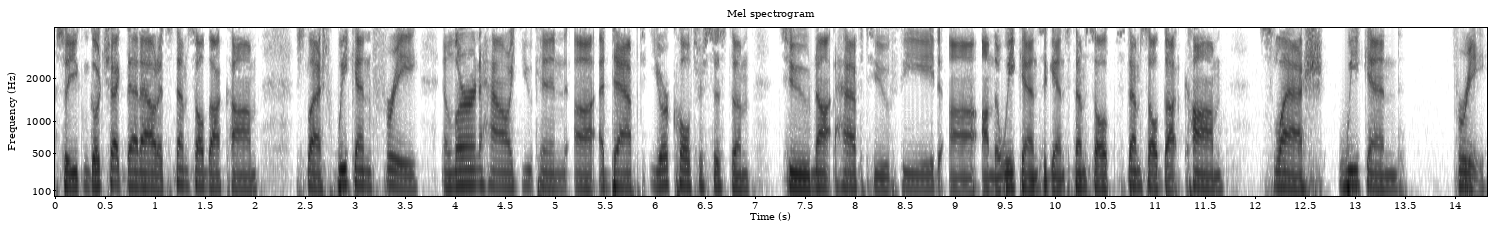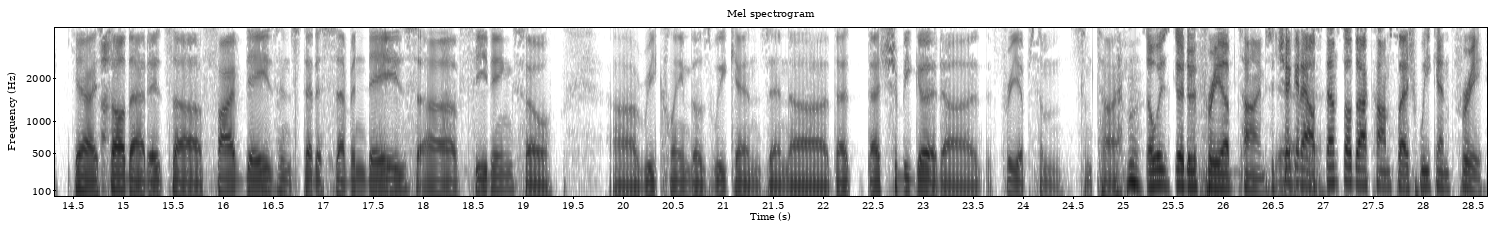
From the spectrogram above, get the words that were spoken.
so you can go check that out at stemcell.com slash weekend free and learn how you can uh, adapt your culture system to not have to feed uh, on the weekends. Again, stemcell, stemcell.com slash weekend free. Yeah, I saw that. It's uh, five days instead of seven days uh, feeding. So uh, reclaim those weekends, and uh, that that should be good. Uh, free up some some time. it's always good to free up time. So yeah, check it out, stemcell.com slash weekend free.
